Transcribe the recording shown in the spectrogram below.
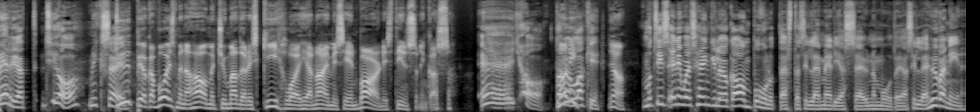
Periaatteessa, joo, miksei. Tyyppi, joka voisi mennä How Met Your Motheris kihloihin ja naimisiin Barney Stinsonin kanssa. Ee, joo, todellakin. Joo. Mutta siis anyways henkilö, joka on puhunut tästä silleen mediassa ja ynnä muuta ja silleen hyvä niin.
